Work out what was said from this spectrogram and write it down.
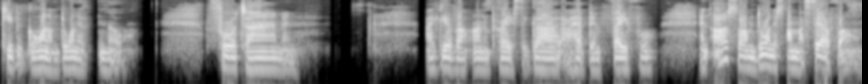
keep it going. I'm doing it, you know, full time and I give our honor and praise to God. I have been faithful. And also I'm doing this on my cell phone.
